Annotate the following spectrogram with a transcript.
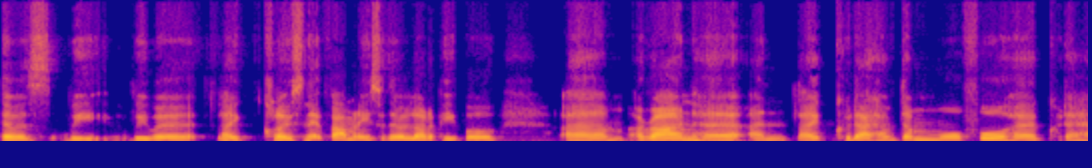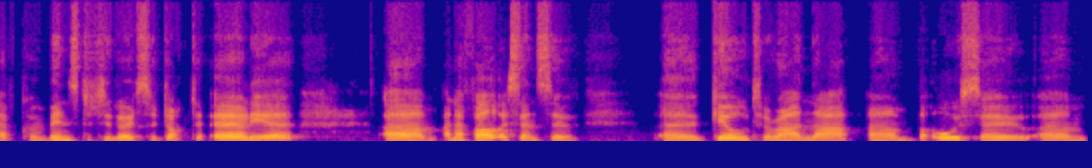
there was we we were like close knit family. So there were a lot of people um, around her. And like could i have done more for her? Could i have convinced her to go to the doctor earlier? Um, and i felt a sense of uh, guilt around that. Um, but also um,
